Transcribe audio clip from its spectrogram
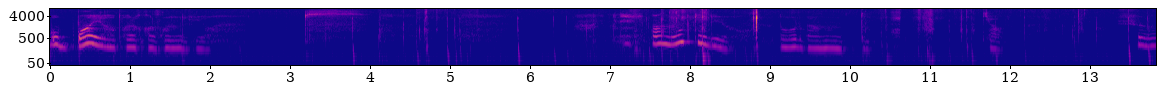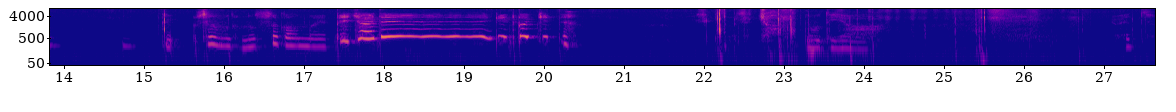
Bu bayağı para kazandırıyor. Anlık geliyor. Doğru ben unuttum. Gü- Sen orada nasıl kalmaya becerdin? Git kaç gitti. Hiç kimse çarpmadı ya. Evet.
